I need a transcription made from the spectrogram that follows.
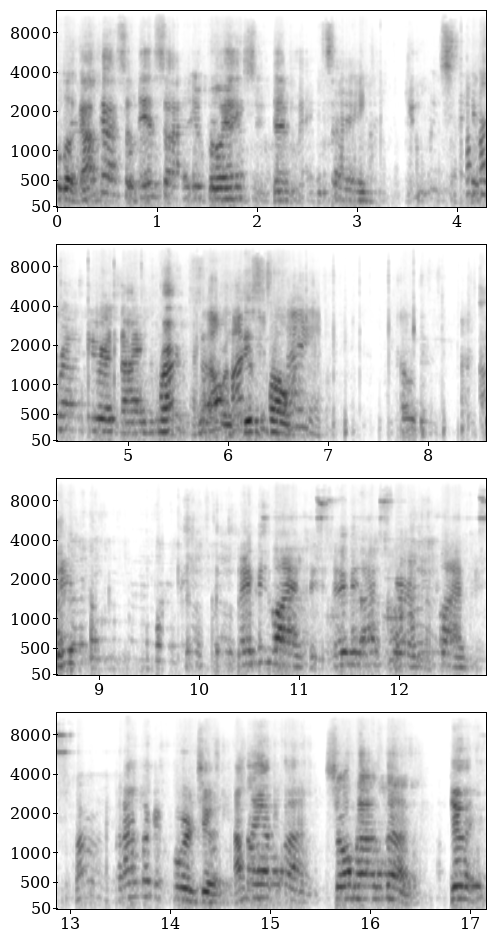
Look, I've got some inside information that may say you would stay around here at night. right now with this phone. Maybe lying to you, maybe I swear I'm lying to you. But I'm looking forward to it. I'm gonna have fun. Show them how it's done. Do it.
